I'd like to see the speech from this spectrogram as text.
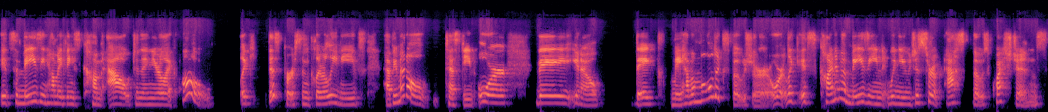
it's amazing how many things come out. And then you're like, oh, like this person clearly needs heavy metal testing, or they, you know, they may have a mold exposure or like it's kind of amazing when you just sort of ask those questions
